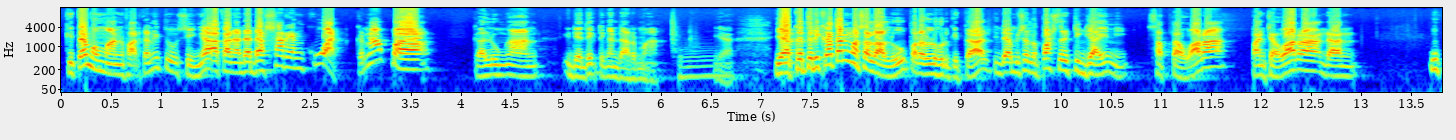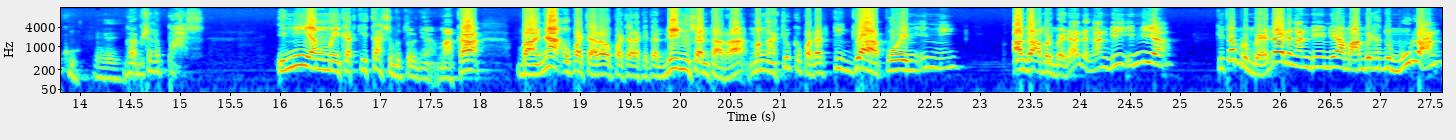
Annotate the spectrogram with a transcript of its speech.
kita memanfaatkan itu sehingga akan ada dasar yang kuat. Kenapa? Galungan identik dengan dharma. Ya. Ya, keterikatan masa lalu para leluhur kita tidak bisa lepas dari tiga ini, saptawara, pancawara dan. Oke. Nggak bisa lepas. Ini yang mengikat kita sebetulnya. Maka banyak upacara-upacara kita di Nusantara mengacu kepada tiga poin ini. Agak berbeda dengan di India. Kita berbeda dengan di India hampir satu bulan.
